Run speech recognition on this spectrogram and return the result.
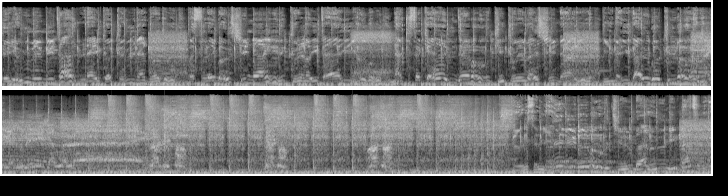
冷酷な僕忘れもしない黒い太陽泣き叫んでも聞こえはしない。夢が僕の。殺されるのを順番に待つ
